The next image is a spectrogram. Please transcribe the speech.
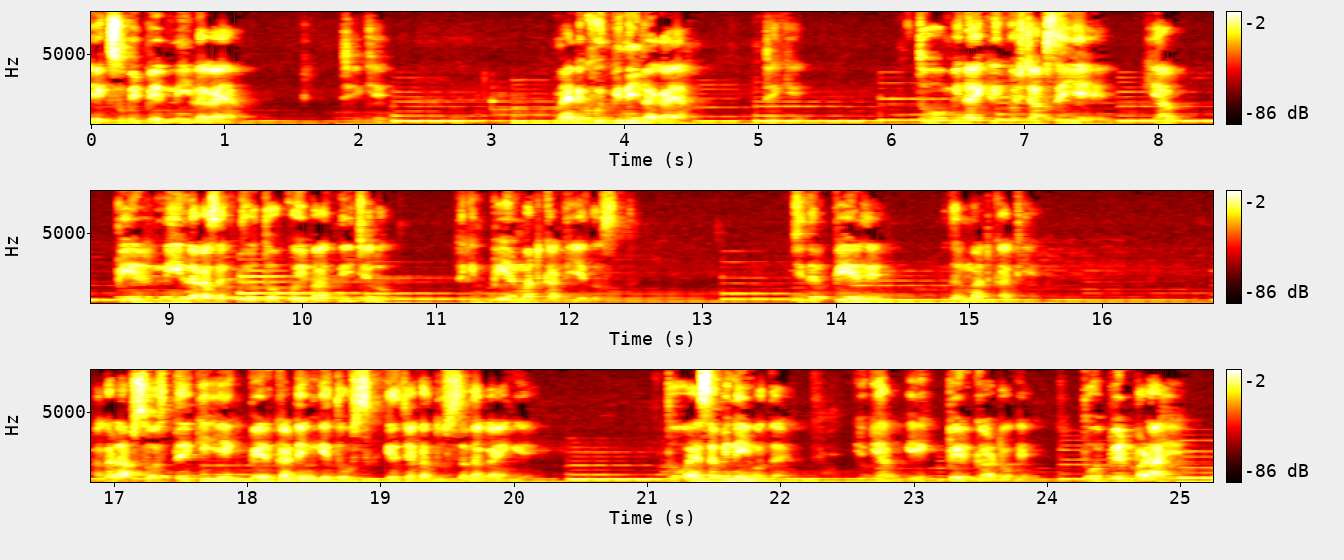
एक सौ भी पेड़ नहीं लगाया, ठीक है? मैंने खुद भी नहीं लगाया, ठीक है? तो मेरा एक रिक्वेस्ट आपसे ये है कि आप पेड़ नहीं लगा सकते हो तो कोई बात नहीं, चलो। लेकिन पेड़ मत काटिए दोस्त। जिधर पेड़ है, उधर मत काटिए। अगर आप सोचते हैं कि एक पेड़ काटेंगे तो उसके जगह दूसरा लगाएँगे तो ऐसा भी नहीं होता है। क्योंकि आप एक पेड़ काटोगे तो वो पेड़ बड़ा है।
